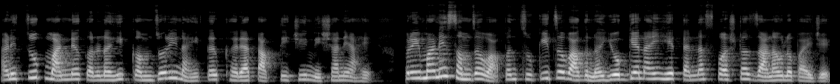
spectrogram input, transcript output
आणि चूक मान्य करणं ही कमजोरी नाही तर खऱ्या ताकदीची निशाने आहे. प्रेमाने समजवा पण चुकीचं वागणं योग्य नाही हे त्यांना स्पष्ट जाणवलं पाहिजे.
